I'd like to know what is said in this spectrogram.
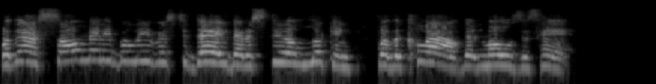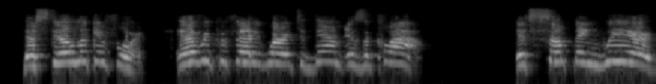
But there are so many believers today that are still looking for the cloud that Moses had. They're still looking for it. Every prophetic word to them is a cloud. It's something weird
